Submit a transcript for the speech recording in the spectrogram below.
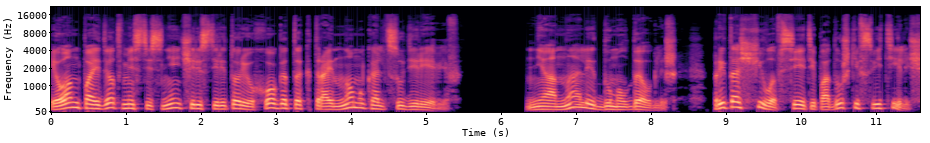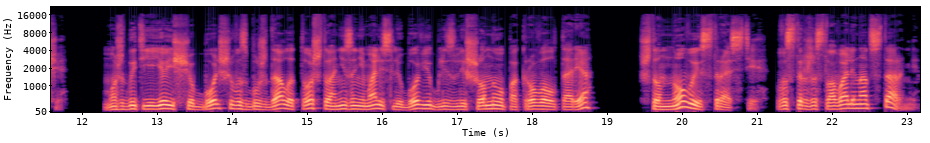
и он пойдет вместе с ней через территорию Хогота к тройному кольцу деревьев. Не она ли, думал Делглиш, притащила все эти подушки в святилище? Может быть, ее еще больше возбуждало то, что они занимались любовью близ лишенного покрова алтаря? Что новые страсти восторжествовали над старыми?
